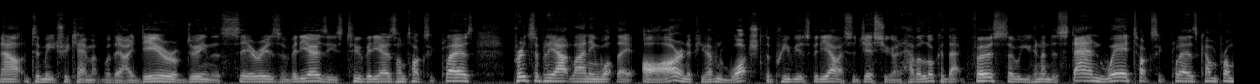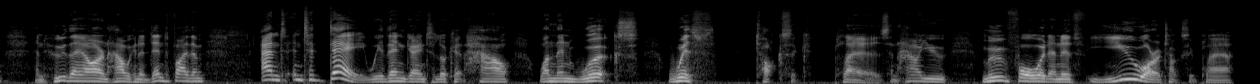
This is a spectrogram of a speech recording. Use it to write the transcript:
Now, Dimitri came up with the idea of doing this series of videos, these two videos on toxic players, principally outlining what they are. And if you haven't watched the previous video, I suggest you go and have a look at that first so you can understand where toxic players come from and who they are and how we can identify them. And, and today we're then going to look at how one then works with toxic players and how you move forward and if you are a toxic player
